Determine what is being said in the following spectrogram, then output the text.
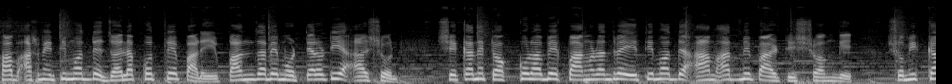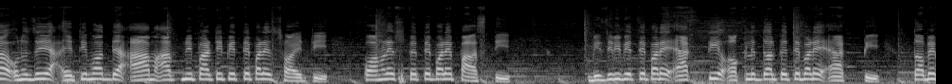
সব আসনে ইতিমধ্যে জয়লাভ করতে পারে। পাঞ্জাবে মোট তেরোটি আসন। সেখানে টক্কর হবে পাংরান্ধ্রে ইতিমধ্যে আম আদমি পার্টির সঙ্গে। সমীক্ষা অনুযায়ী ইতিমধ্যে আম আদমি পার্টি পেতে পারে ছয়টি, কংগ্রেস পেতে পারে পাঁচটি। বিজেপি পেতে পারে একটি, অখিলেশ দল পেতে পারে একটি। তবে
